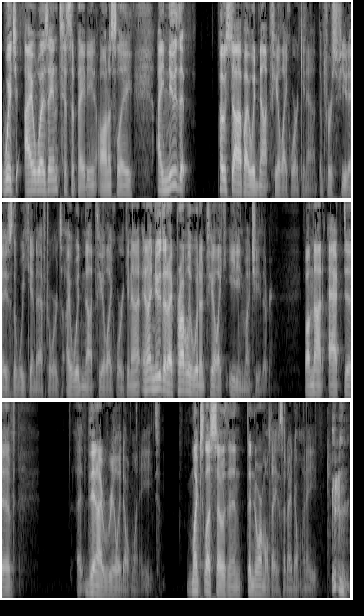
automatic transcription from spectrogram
which I was anticipating. Honestly, I knew that post op I would not feel like working out. The first few days, the weekend afterwards, I would not feel like working out, and I knew that I probably wouldn't feel like eating much either. If I'm not active uh, then I really don't want to eat. Much less so than the normal days that I don't want to eat.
